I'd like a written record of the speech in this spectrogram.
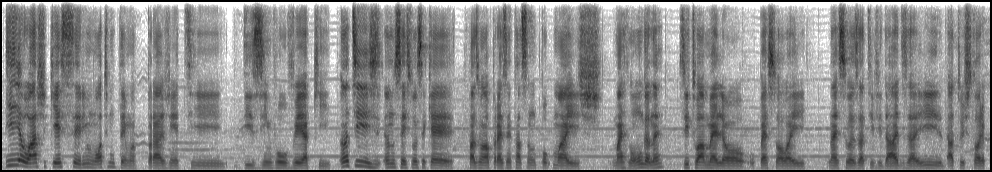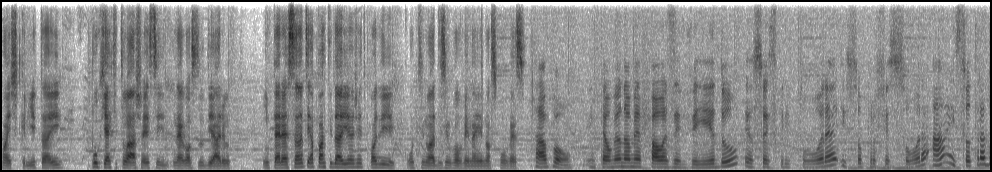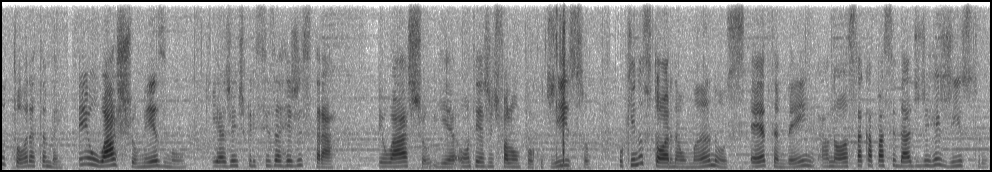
E eu acho que esse seria um ótimo tema para a gente desenvolver aqui. Antes, eu não sei se você quer fazer uma apresentação um pouco mais, mais longa, né? Situar melhor o pessoal aí nas suas atividades aí, a tua história com a escrita e por que é que tu acha esse negócio do diário interessante e a partir daí a gente pode continuar desenvolvendo aí a nossa conversa. Tá bom. Então, meu nome é Fal Azevedo, eu sou escritora e sou professora. Ah, e sou tradutora também. Eu acho mesmo que a gente precisa registrar. Eu acho, e é, ontem a gente falou um pouco disso, o que nos torna humanos é também a nossa capacidade de registro.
